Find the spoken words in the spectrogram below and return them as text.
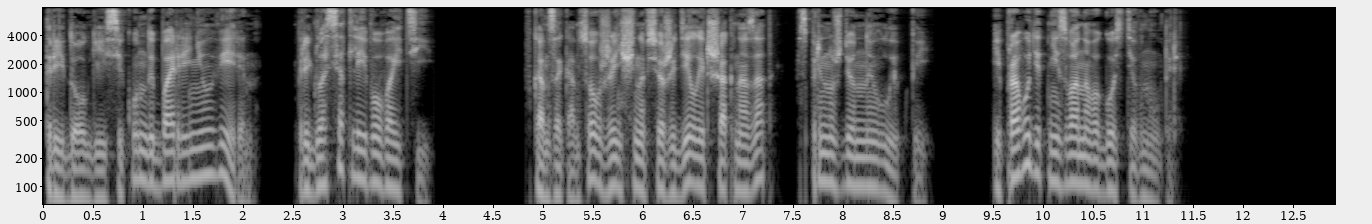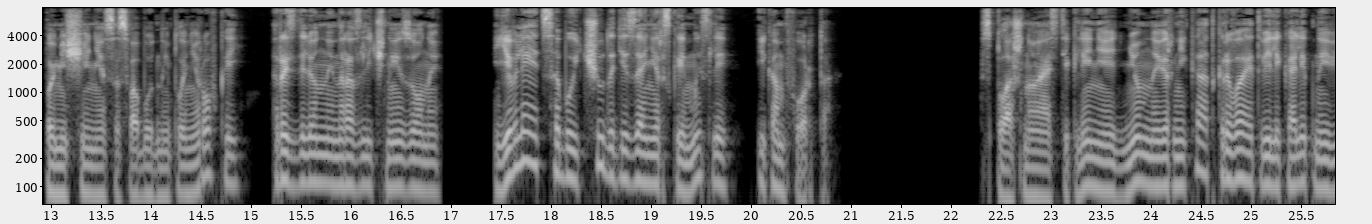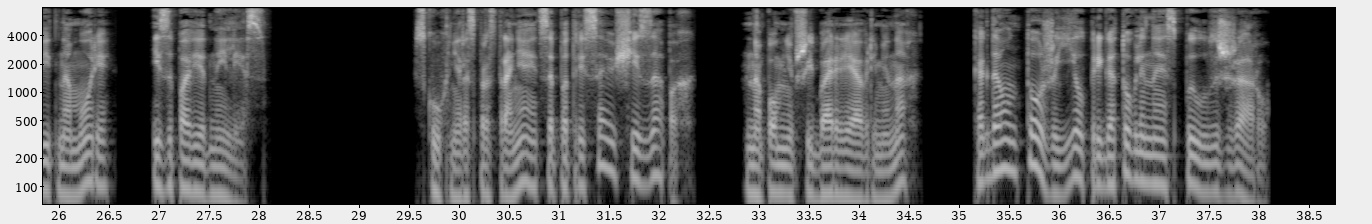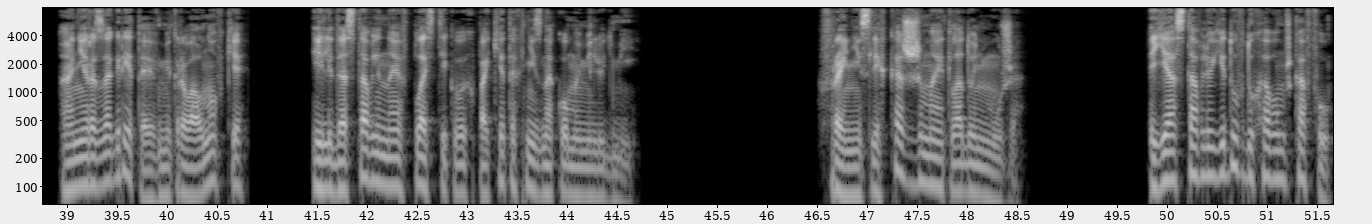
Три долгие секунды Барри не уверен, пригласят ли его войти. В конце концов, женщина все же делает шаг назад с принужденной улыбкой и проводит незваного гостя внутрь. Помещение со свободной планировкой, разделенной на различные зоны, является собой чудо дизайнерской мысли и комфорта. Сплошное остекление днем наверняка открывает великолепный вид на море и заповедный лес. С кухни распространяется потрясающий запах, напомнивший Барри о временах, когда он тоже ел приготовленное с пылу с жару, а не разогретое в микроволновке или доставленное в пластиковых пакетах незнакомыми людьми. Фрэнни слегка сжимает ладонь мужа. «Я оставлю еду в духовом шкафу.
